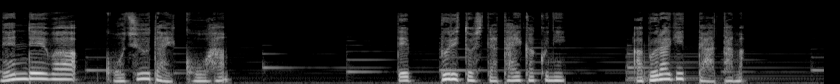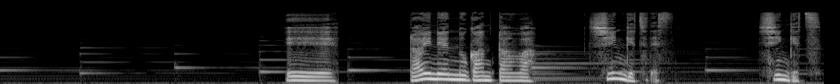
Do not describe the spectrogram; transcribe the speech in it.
年齢は50代後半。でっぷりとした体格に油切った頭。えー、来年の元旦は新月です。新月。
